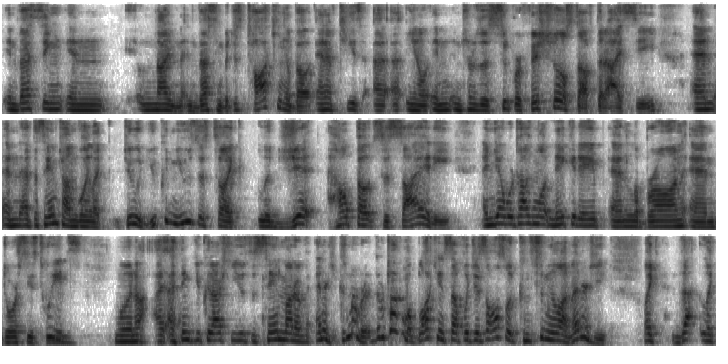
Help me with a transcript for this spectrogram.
investing in not investing, but just talking about NFTs, uh, uh, you know, in, in terms of superficial stuff that I see, and and at the same time going like, dude, you can use this to like legit help out society, and yet we're talking about Naked Ape and LeBron and Dorsey's mm-hmm. tweets. When I, I think you could actually use the same amount of energy, because remember they were talking about blockchain stuff, which is also consuming a lot of energy, like that, like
